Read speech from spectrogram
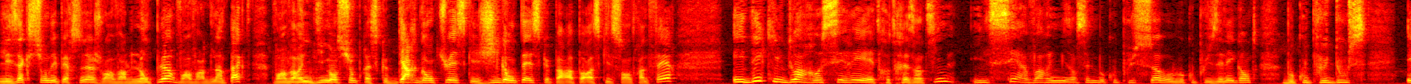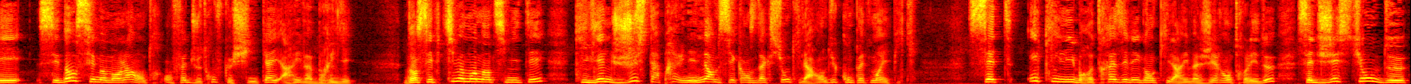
les actions des personnages vont avoir de l'ampleur, vont avoir de l'impact, vont avoir une dimension presque gargantuesque et gigantesque par rapport à ce qu'ils sont en train de faire. Et dès qu'il doit resserrer et être très intime, il sait avoir une mise en scène beaucoup plus sobre, beaucoup plus élégante, beaucoup plus douce. Et c'est dans ces moments-là, en fait, je trouve que Shinkai arrive à briller. Dans ces petits moments d'intimité qui viennent juste après une énorme séquence d'action qu'il a rendu complètement épique. Cet équilibre très élégant qu'il arrive à gérer entre les deux, cette gestion de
